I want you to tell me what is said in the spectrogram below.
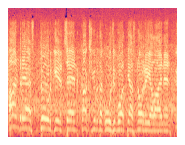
Andreas Turkilsen, 26-vuotias norjalainen, 90-57.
